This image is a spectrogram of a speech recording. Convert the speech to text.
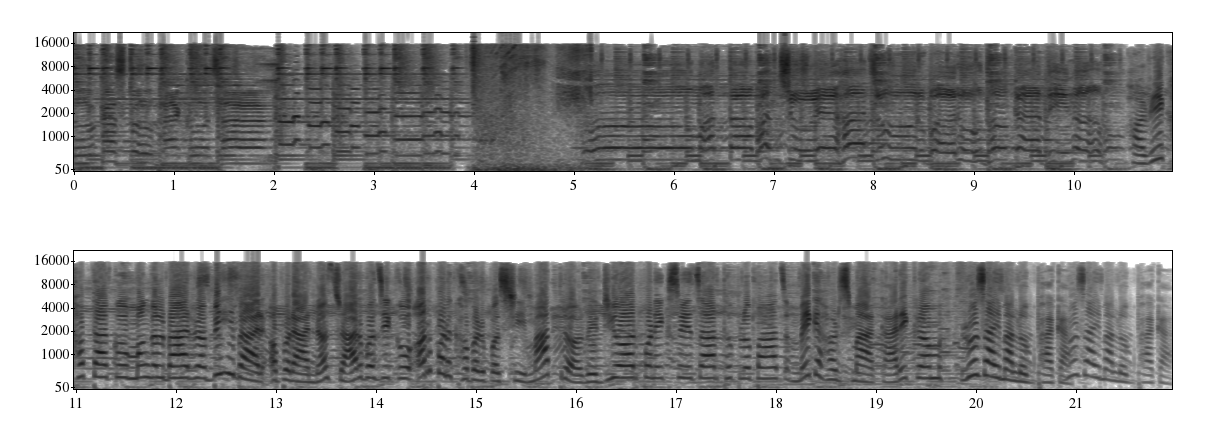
बाटो कस्तो भएको छ? हरेक हप्ताको मङ्गलबार र बिहिबार अपराह चार बजेको अर्पण खबरपछि मात्र रेडियो अर्पण एक सय चार थुप्लो पाँच मेगा हर्समा कार्यक्रम रोजाइमा लोक भाका रोजाइमा लोक भाका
